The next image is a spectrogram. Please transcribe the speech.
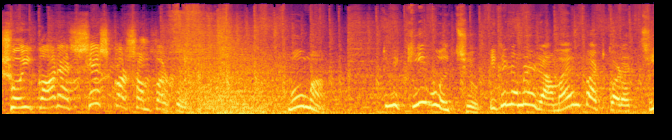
সই কর আর শেষ কর সম্পর্ক। বৌমা তুমি কি বলছো? এখানে আমরা রামায়ণ পাঠ করাচ্ছি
